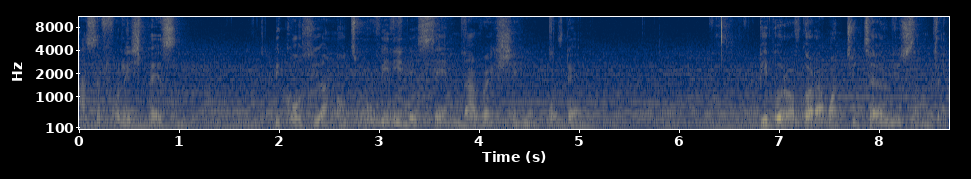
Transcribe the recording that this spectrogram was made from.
as a foolish person because you are not moving in the same direction with them. People of God, I want to tell you something.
